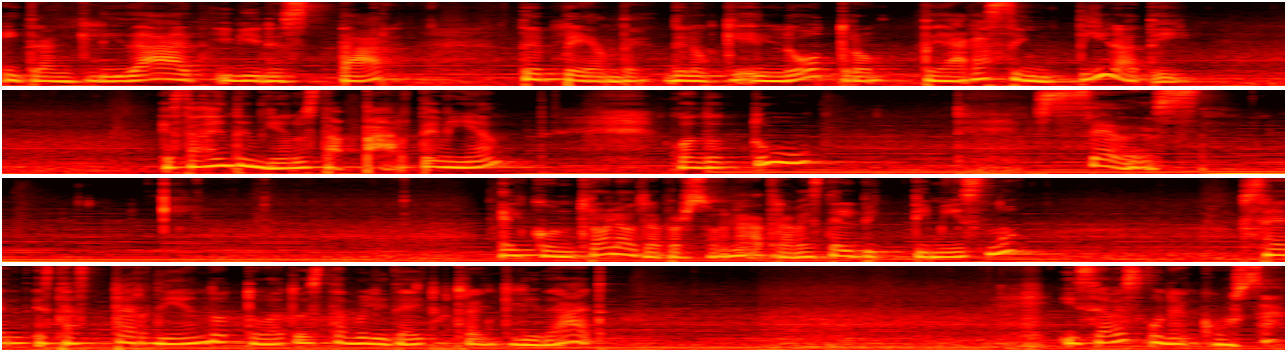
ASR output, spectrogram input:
y tranquilidad y bienestar depende de lo que el otro te haga sentir a ti. ¿Estás entendiendo esta parte bien? Cuando tú cedes el control a otra persona a través del victimismo, estás perdiendo toda tu estabilidad y tu tranquilidad. ¿Y sabes una cosa?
